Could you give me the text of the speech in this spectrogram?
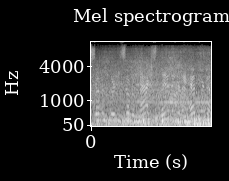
737 MAX landing in a headwind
